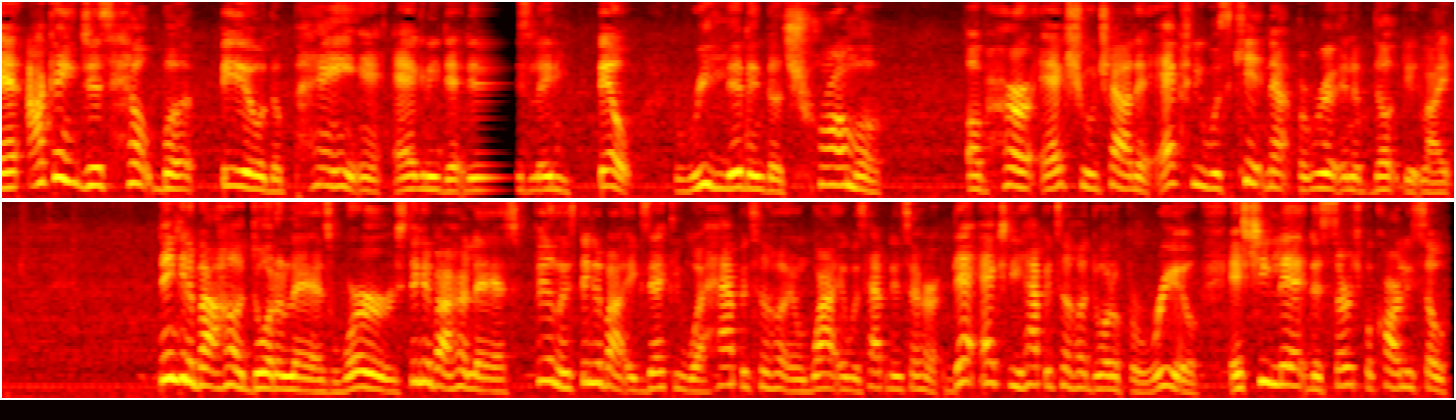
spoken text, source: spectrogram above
And I can't just help but feel the pain and agony that this lady felt reliving the trauma of her actual child that actually was kidnapped for real and abducted. Like, thinking about her daughter last words, thinking about her last feelings, thinking about exactly what happened to her and why it was happening to her. That actually happened to her daughter for real. And she led the search for Carlee. So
